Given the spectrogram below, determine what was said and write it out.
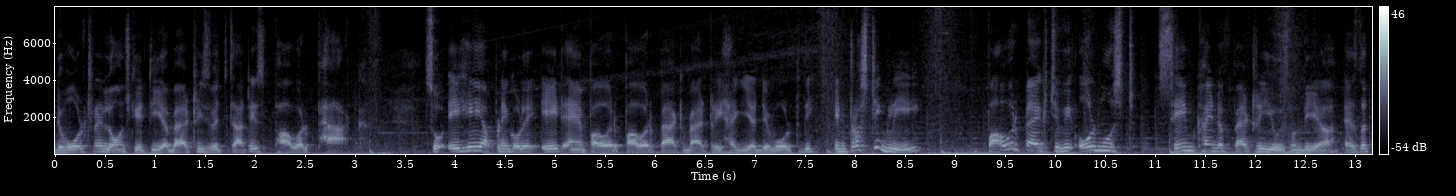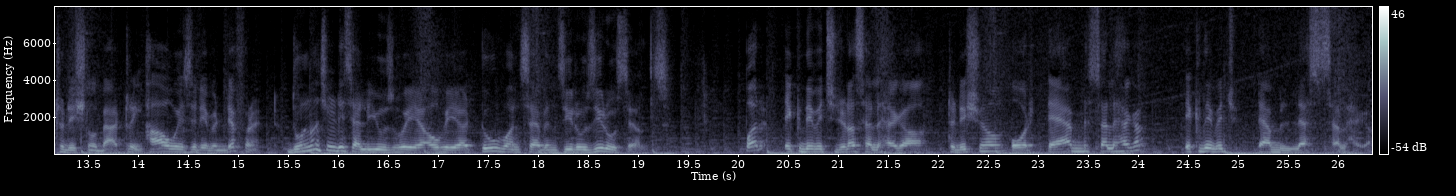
ਡਿਵੋਲਟ ਨੇ ਲਾਂਚ ਕੀਤੀ ਹੈ ਬੈਟਰੀਜ਼ ਵਿੱਚ, that is power pack so ਇਹ ਆਪਣੇ ਕੋਲੇ 8 amp power power pack battery ਹੈਗੀ ਹੈ ਡਿਵੋਲਟ ਦੀ। ਇੰਟਰਸਟਿੰਗਲੀ ਪਾਵਰ ਪੈਕ ਚ ਵੀ almost same kind of battery use ਹੁੰਦੀ ਆ as the traditional battery how is it even different ਦੋਨਾਂ ਚ ਜਿਹੜੇ ਸੈੱਲ ਯੂਜ਼ ਹੋਏ ਆ ਉਹ ਹੋਏ ਆ 21700 ਸੈੱਲਸ ਪਰ ਇੱਕ ਦੇ ਵਿੱਚ ਜਿਹੜਾ ਸੈੱਲ ਹੈਗਾ ਟ੍ਰੈਡੀਸ਼ਨਲ ਔਰ ਟੈਬਡ ਸੈੱਲ ਹੈਗਾ ਇੱਕ ਦੇ ਵਿੱਚ ਟੈਬਲੈਸ ਸੈੱਲ ਹੈਗਾ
